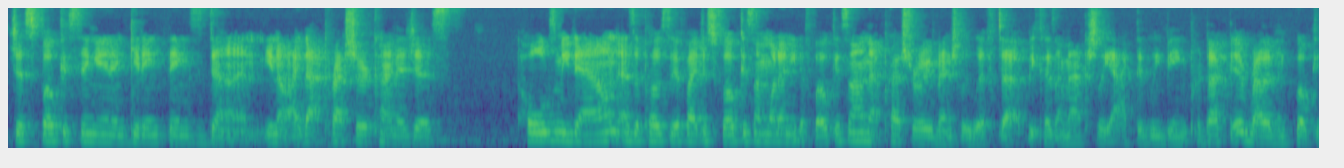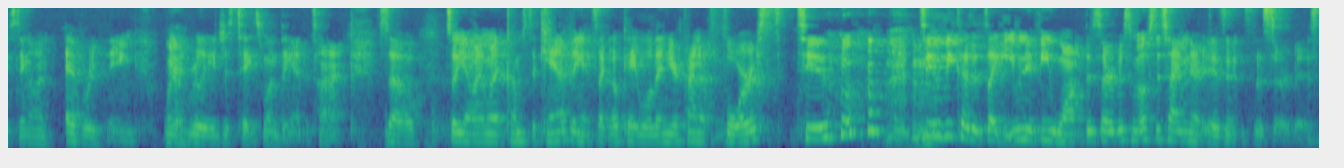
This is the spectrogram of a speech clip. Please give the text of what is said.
just focusing in and getting things done. You know, I, that pressure kind of just holds me down as opposed to if I just focus on what I need to focus on, that pressure will eventually lift up because I'm actually actively being productive rather than focusing on everything when it really just takes one thing at a time. So so yeah, when, when it comes to camping, it's like, okay, well then you're kind of forced to mm-hmm. to because it's like even if you want the service, most of the time there isn't the service.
